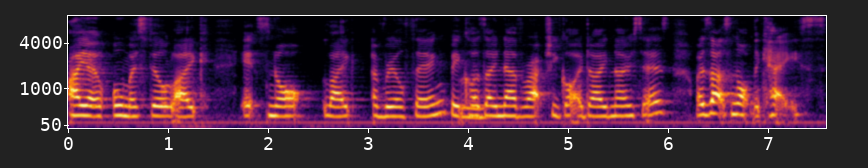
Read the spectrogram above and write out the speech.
I uh, almost feel like it's not like a real thing because I never actually got a diagnosis. Whereas that's not the case.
